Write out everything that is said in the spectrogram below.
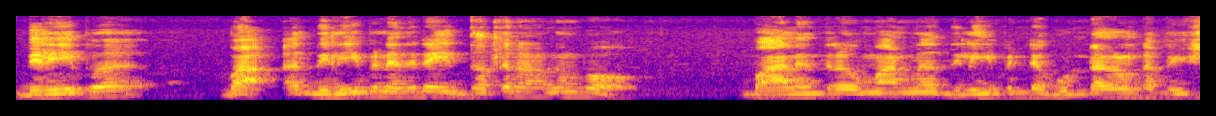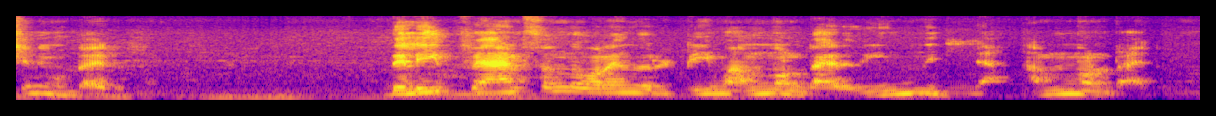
ദിലീപ് ദിലീപിനെതിരെ യുദ്ധത്തിനിറങ്ങുമ്പോൾ ബാലേന്ദ്രകുമാറിന് ദിലീപിന്റെ ഗുണ്ടകളുടെ ഭീഷണി ഉണ്ടായിരുന്നു. ദിലീപ് ഫാൻസ് എന്ന് പറയുന്ന ഒരു ടീം അന്നുണ്ടായിരുന്നു ഇന്നില്ല അന്നുണ്ടായിരുന്നു.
